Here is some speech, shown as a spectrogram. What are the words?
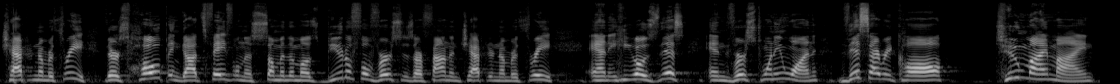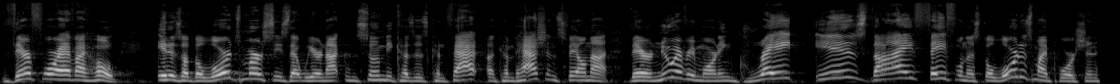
Chapter number three, there's hope in God's faithfulness. Some of the most beautiful verses are found in chapter number three. And he goes this in verse 21 This I recall to my mind, therefore have I hope. It is of the Lord's mercies that we are not consumed because his uh, compassions fail not. They are new every morning. Great is thy faithfulness. The Lord is my portion,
